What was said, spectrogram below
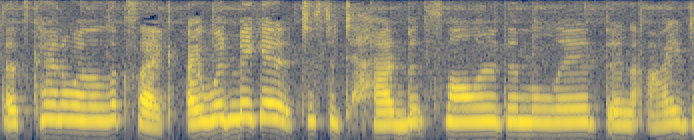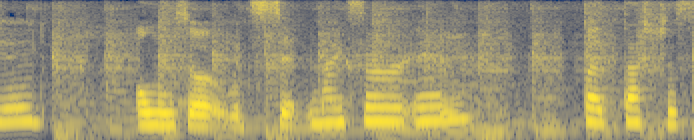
that's kind of what it looks like. I would make it just a tad bit smaller than the lid than I did, only so it would sit nicer in. But that's just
